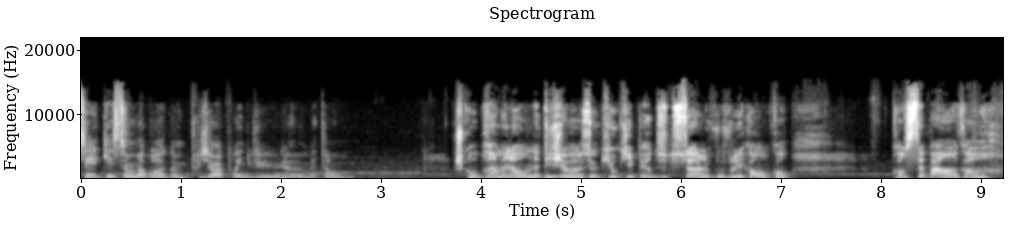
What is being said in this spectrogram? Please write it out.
Tu sais, question d'avoir comme plusieurs points de vue, là, mettons. Je comprends, mais là, on a déjà Ozokyo qui est perdu tout seul. Vous voulez qu'on qu'on qu'on se sépare encore?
